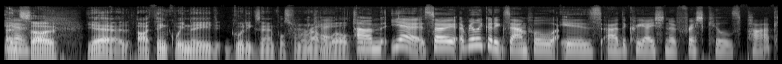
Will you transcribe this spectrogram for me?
and yeah. so yeah, I think we need good examples from around okay. the world. Um, yeah, so a really good example is uh, the creation of Fresh Kills Park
